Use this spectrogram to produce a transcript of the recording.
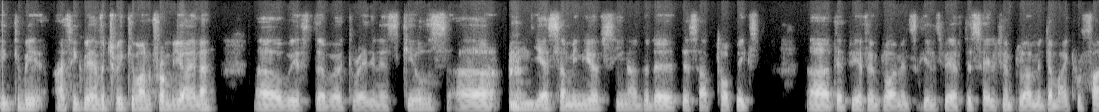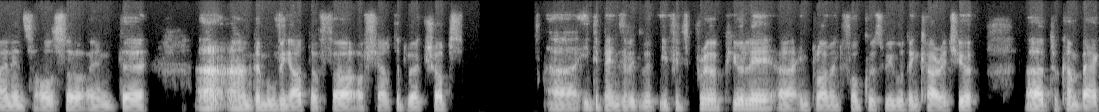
Think we I think we have a tricky one from Joanna uh, with the work readiness skills. Uh, yes, I mean you have seen under the the subtopics uh, that we have employment skills, we have the self-employment, the microfinance also, and the and the moving out of of sheltered workshops. Uh, it depends a little bit. If it's purely uh, employment focus, we would encourage you uh, to come back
